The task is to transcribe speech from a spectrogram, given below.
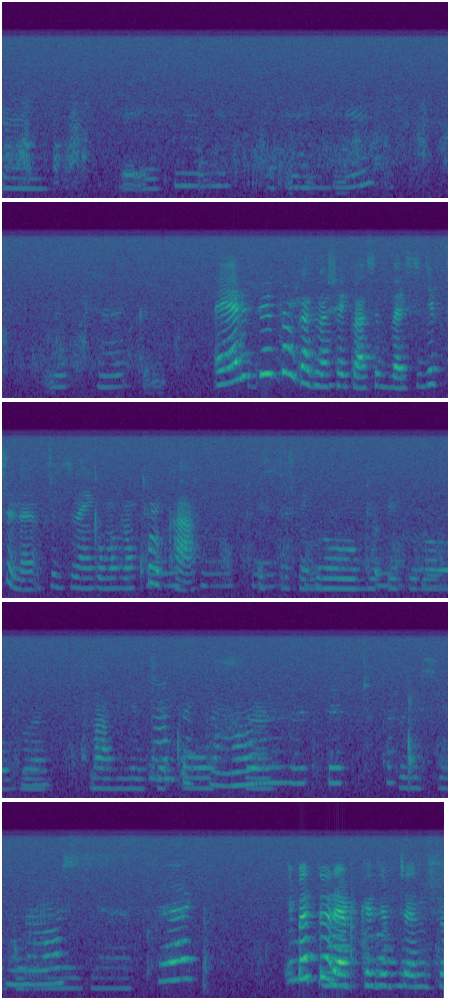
um, Tak. A ja rysuję Tomka z naszej klasy w wersji dziewczyny. Wszyscy na niego mówią kulka. Jest strasznie gruby i gruby. Ma wielkie uszy. Ryjek. I ma torebkę dziewczęcą.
